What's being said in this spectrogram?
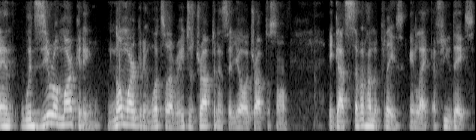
and with zero marketing no marketing whatsoever he just dropped it and said yo i dropped the song it got 700 plays in like a few days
